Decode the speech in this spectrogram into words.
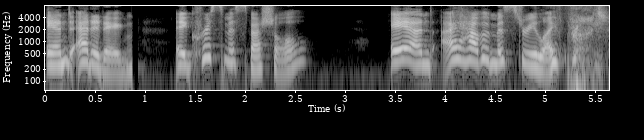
and editing, a Christmas special, and I have a mystery life project.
